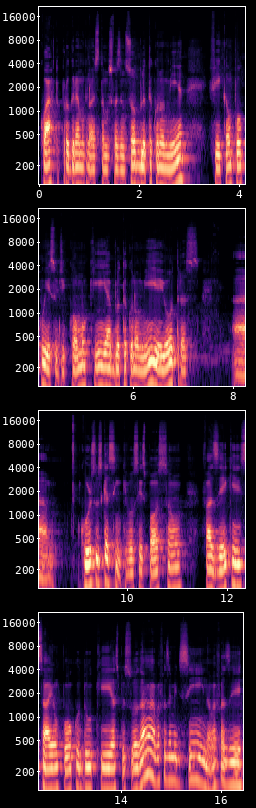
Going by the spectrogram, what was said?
quarto programa que nós estamos fazendo sobre biblioteconomia, fica um pouco isso, de como que a biblioteconomia e outros ah, cursos que assim, que vocês possam fazer que saia um pouco do que as pessoas, ah, vai fazer medicina, vai fazer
